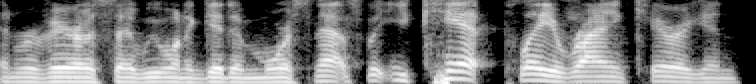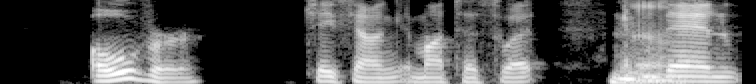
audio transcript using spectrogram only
And Rivera said we want to get him more snaps, but you can't play Ryan Kerrigan over Chase Young and Montez Sweat. No. And then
